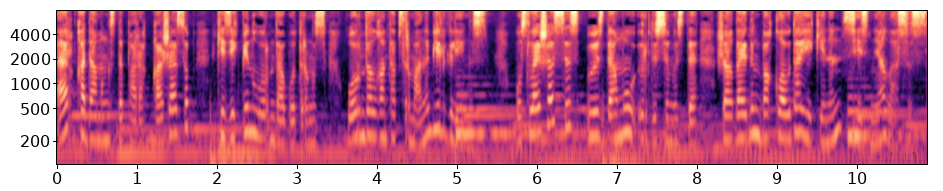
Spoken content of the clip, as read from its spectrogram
Әр қадамыңызды параққа жазып кезекпен орындап отырыңыз. Орындалған тапсырманы белгілеңіз. Осылайша сіз өз даму үрдісіңізді жағдайдың бақылауда екенін сезіне аласыз.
